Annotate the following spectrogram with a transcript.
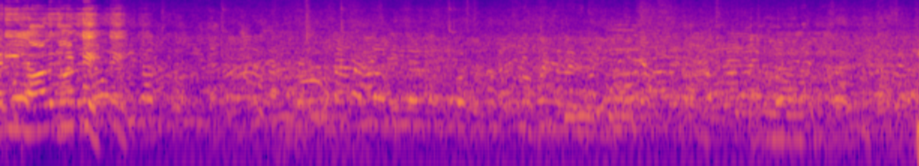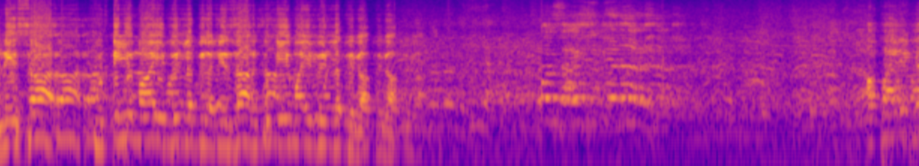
ഏലനക്കടിയിൽ ആളുകളുണ്ട്. നിസാർ കുട്ടിയുമായി വീട്ടിലെത്തുക നിസാർ കുട്ടിയുമായി വീട്ടിലെത്തുക. പരിക്ക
